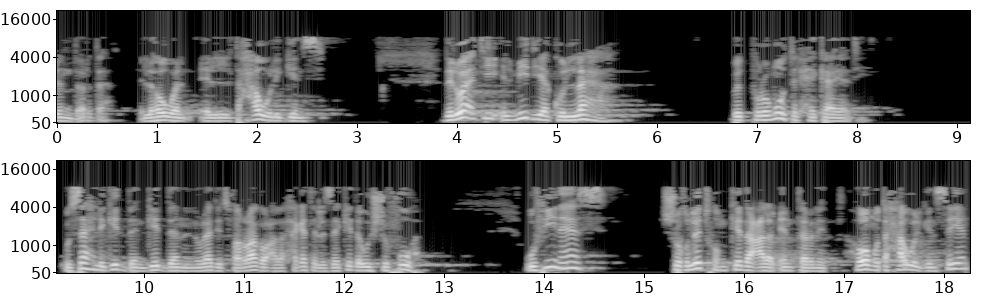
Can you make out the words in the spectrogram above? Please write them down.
transgender ده اللي هو التحول الجنسي. دلوقتي الميديا كلها بت promote الحكاية دي. وسهل جدا جدا إن الولاد يتفرجوا على الحاجات اللي زي كده ويشوفوها. وفي ناس شغلتهم كده على الإنترنت هو متحول جنسيا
